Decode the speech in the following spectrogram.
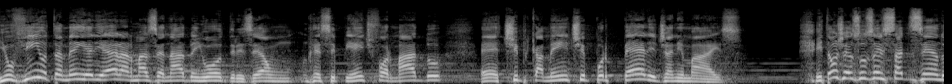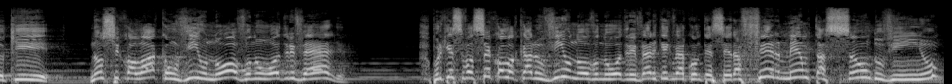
E o vinho também ele era armazenado em odres, é um recipiente formado é, tipicamente por pele de animais. Então Jesus ele está dizendo que não se coloca um vinho novo num odre velho. Porque se você colocar o vinho novo no odre velho, o que, que vai acontecer? A fermentação do vinho,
